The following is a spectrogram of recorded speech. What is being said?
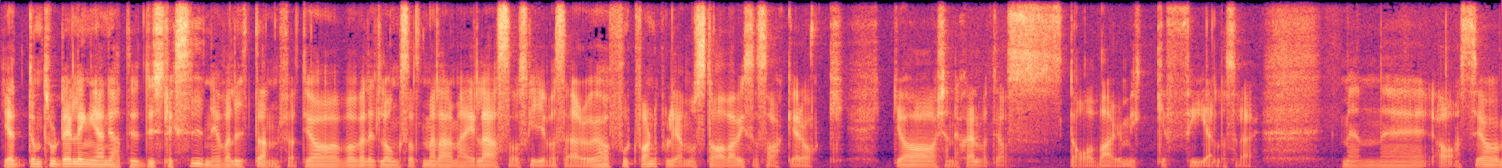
jag, de trodde länge att jag hade dyslexi när jag var liten. För att jag var väldigt långsam med att lära mig läsa och skriva så här. Och jag har fortfarande problem att stava vissa saker. Och jag känner själv att jag stavar mycket fel och sådär. Men eh, ja, så jag,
